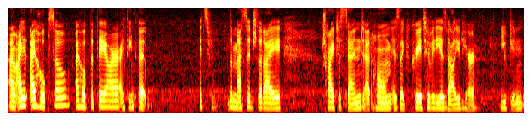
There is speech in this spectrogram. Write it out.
Um, I I hope so. I hope that they are. I think that it's the message that I try to send at home is like creativity is valued here. You can,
